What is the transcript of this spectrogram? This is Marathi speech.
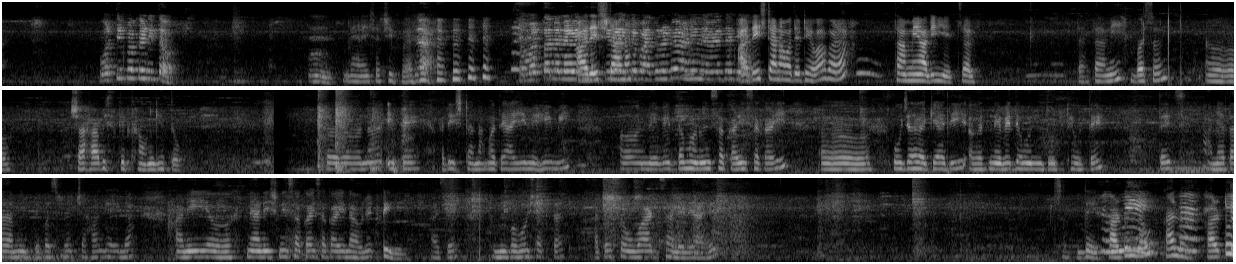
वरती पकड इथं. अधिष्ठानामध्ये ठेवा बाळा. थांब मी आली येत चल. तर आता आम्ही बसून अ, चहा बिस्किट खाऊन घेतो. तर ना इथे अधिष्ठानामध्ये आई नेहमी. नैवेद्य म्हणून सकाळी सकाळी अ, पूजा झाली आधी नैवेद्य म्हणून दूध ठेवते. तेच. आणि आता आम्ही इथे बसलो चहा घ्यायला. आणि ज्ञानेशनी सकाळी सकाळी लावले टी व्ही. असे तुम्ही बघू शकतात. आता सव्वा आठ झालेले आहेत. दे कार्टून लावू. काय लावू? कार्टून.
